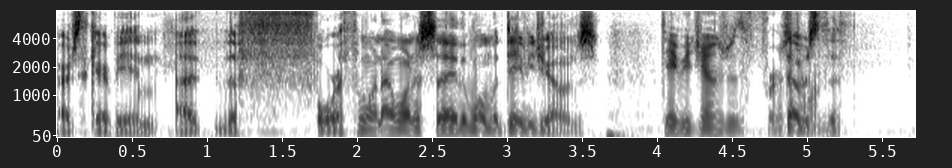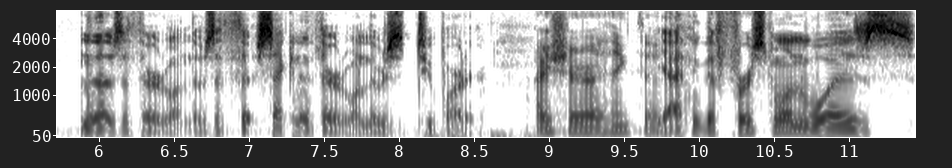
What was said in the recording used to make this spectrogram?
Pirates of the Caribbean. Uh, the fourth one, I want to say, the one with Davy Jones. Davy Jones was the first. that was one. the. No, that was the third one. That was the th- second and third one. There was a two-parter. Are you sure? I think the. Yeah, I think the first one was,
